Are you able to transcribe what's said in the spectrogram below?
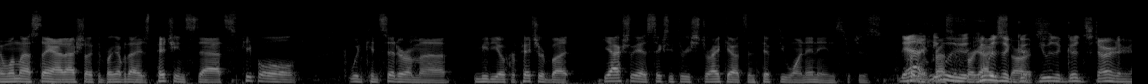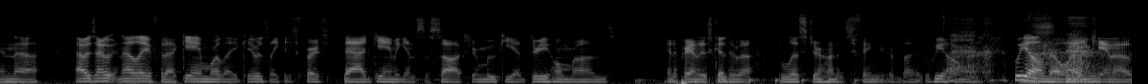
And one last thing I'd actually like to bring up about his pitching stats. People would consider him a mediocre pitcher, but he actually has 63 strikeouts in 51 innings, which is Yeah, pretty he was impressive for a he was who a good he was a good starter, and uh, I was out in L.A. for that game where like it was like his first bad game against the Sox, where Mookie had three home runs, and apparently it's because of a blister on his finger. But we all know, we all know why he came out.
